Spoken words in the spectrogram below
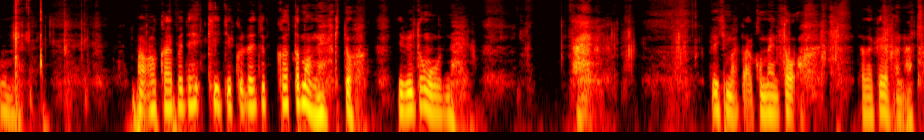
うん。まあ、アーカイブで聞いてくれる方もね、きっといると思うんで、はい。ぜひまたコメントいただければなと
